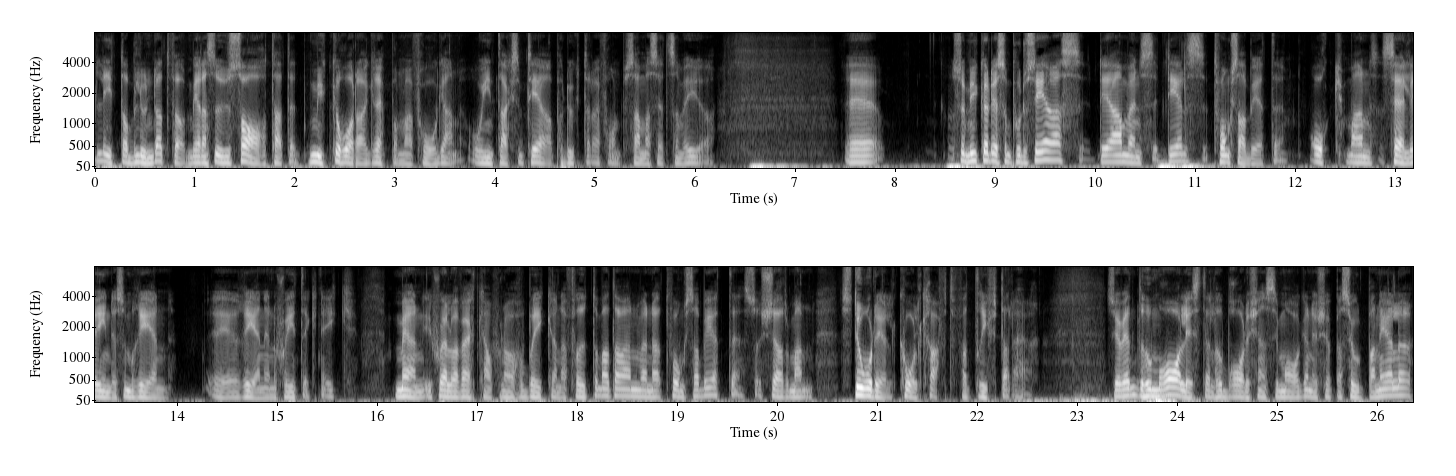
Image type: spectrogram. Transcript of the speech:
lite har blundat för medan USA har tagit ett mycket hårdare grepp om den här frågan och inte accepterar produkter därifrån på samma sätt som vi gör. Eh, så mycket av det som produceras det används dels tvångsarbete och man säljer in det som ren, eh, ren energiteknik. Men i själva verket kanske de här fabrikerna förutom att använda tvångsarbete så körde man stor del kolkraft för att drifta det här. Så jag vet inte hur moraliskt eller hur bra det känns i magen att köpa solpaneler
